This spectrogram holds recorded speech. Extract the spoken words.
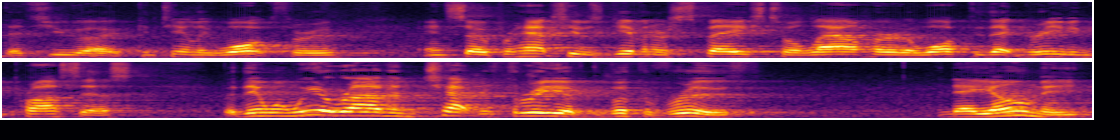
that you uh, continually walk through. And so perhaps he was giving her space to allow her to walk through that grieving process. But then when we arrive in chapter 3 of the book of Ruth, Naomi,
